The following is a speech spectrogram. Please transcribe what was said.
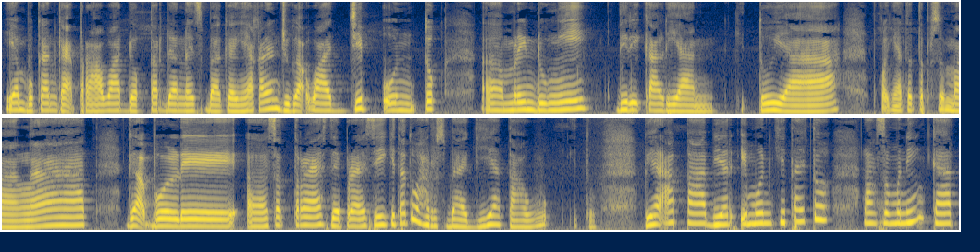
yang bukan kayak perawat dokter dan lain sebagainya. Kalian juga wajib untuk uh, melindungi diri kalian. Gitu ya. Pokoknya tetap semangat. Gak boleh uh, stres depresi. Kita tuh harus bahagia tahu itu. Biar apa? Biar imun kita itu langsung meningkat.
